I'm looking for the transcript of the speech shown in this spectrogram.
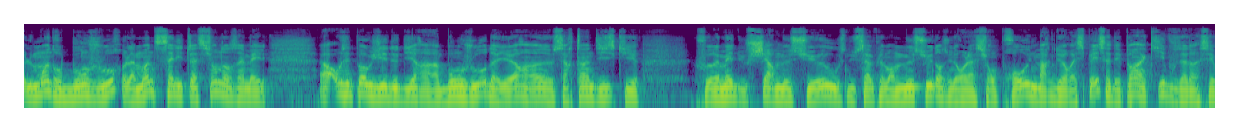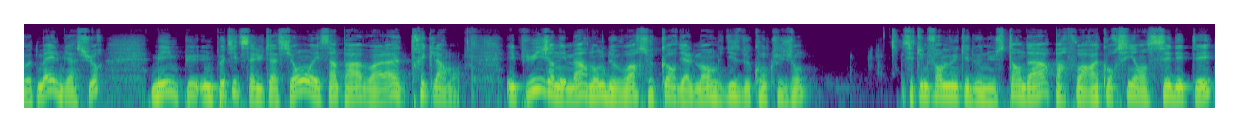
le moindre bonjour, la moindre salutation dans un mail. Alors vous n'êtes pas obligé de dire un bonjour d'ailleurs. Hein. Certains disent qu'il faudrait mettre du cher monsieur ou simplement monsieur dans une relation pro, une marque de respect. Ça dépend à qui vous adressez votre mail, bien sûr. Mais une, une petite salutation est sympa, voilà, très clairement. Et puis j'en ai marre donc de voir ce cordialement en guise de conclusion C'est une formule qui est devenue standard, parfois raccourcie en CDT.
